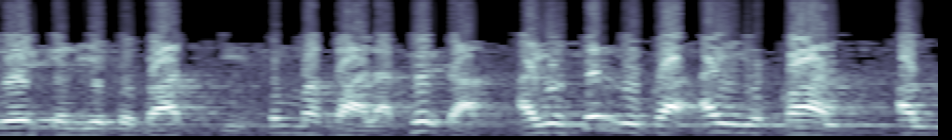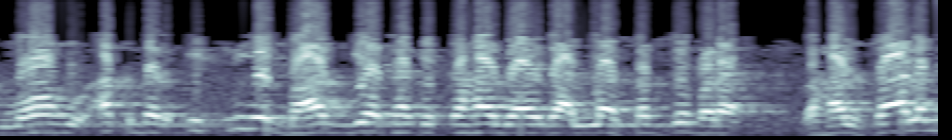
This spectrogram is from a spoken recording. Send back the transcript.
دیر کے لیے کوئی بات کی۔ ثم کالا پھر کہا ایو پھر رکا ایو قال اللہ اکبر، اس لیے بھاگ گیا تھا کہ کہا جائے گا، اللہ سب سے بڑا حل سالم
